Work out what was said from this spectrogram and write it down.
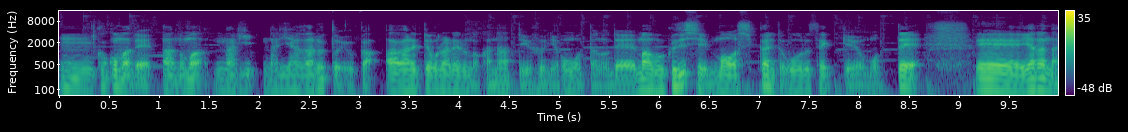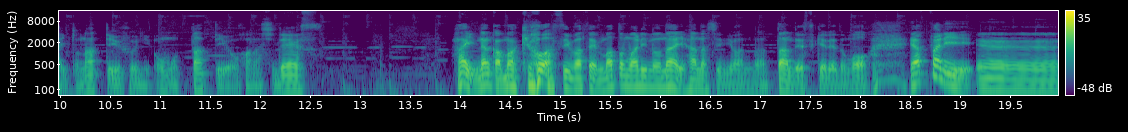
うん、ここまで、あの、まあ、なり、成り上がるというか、上がれておられるのかなっていうふうに思ったので、まあ、僕自身もしっかりとゴール設計を持って、えー、やらないとなっていうふうに思ったっていうお話です。はい。なんかまあ今日はすいません。まとまりのない話にはなったんですけれども、やっぱり、うー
